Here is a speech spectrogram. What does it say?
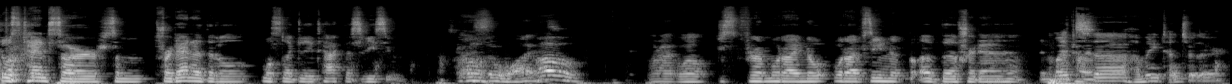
those tents are some Shardana that'll most likely attack the city soon. That's so wise. Oh, Alright, well, Just from what I know, what I've seen of, of the Shardana in my let's, time, uh, how many tents are there?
